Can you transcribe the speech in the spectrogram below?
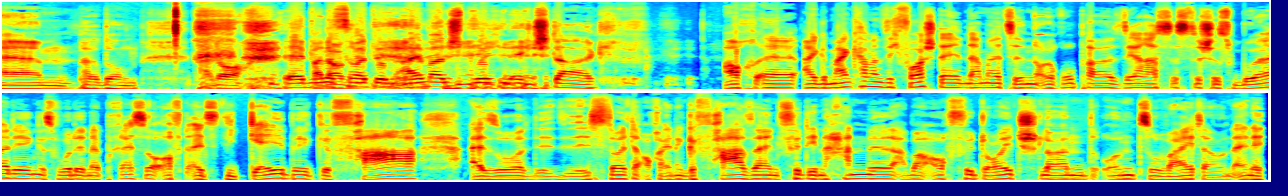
Ähm, Pardon. Pardon. ja, du Pardon. bist heute in Allmannsprüchen echt stark. Auch äh, allgemein kann man sich vorstellen, damals in Europa sehr rassistisches Wording. Es wurde in der Presse oft als die gelbe Gefahr. Also es sollte auch eine Gefahr sein für den Handel, aber auch für Deutschland und so weiter. Und eine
